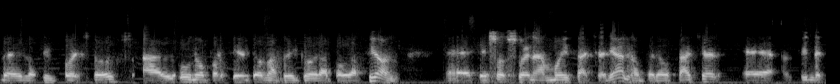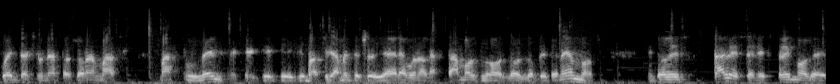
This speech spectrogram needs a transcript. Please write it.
de los impuestos al 1% más rico de la población. Eh, eso suena muy thatcheriano, pero Thatcher, eh, al fin de cuentas, es una persona más, más prudente, que, que, básicamente su idea era, bueno, gastamos lo, que tenemos. Entonces, tal es el extremo de,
